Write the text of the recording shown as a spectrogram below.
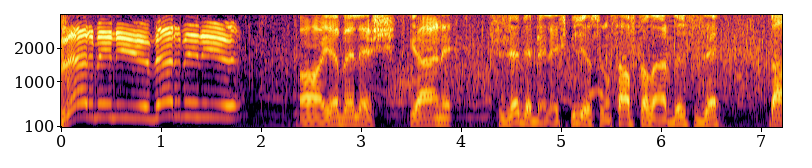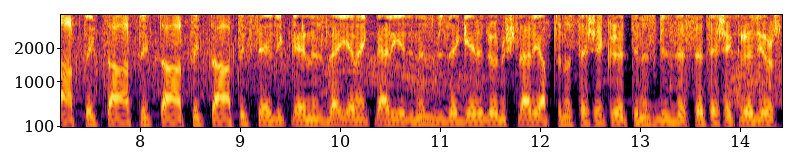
ver menüyü ver menüyü. A'ya beleş. Yani size de beleş biliyorsunuz haftalardır size dağıttık dağıttık dağıttık dağıttık sevdiklerinizle yemekler yediniz bize geri dönüşler yaptınız teşekkür ettiniz biz de size teşekkür ediyoruz.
